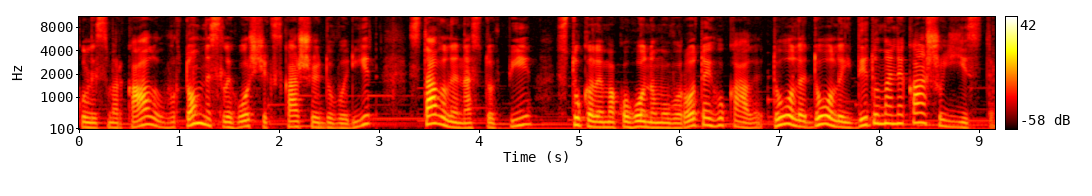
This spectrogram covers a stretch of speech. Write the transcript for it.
Коли смеркало, гуртом несли горщик з кашею до воріт, ставили на стовпі, стукали макогоном у ворота й гукали Доле, доле, йди до мене кашу їсти.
